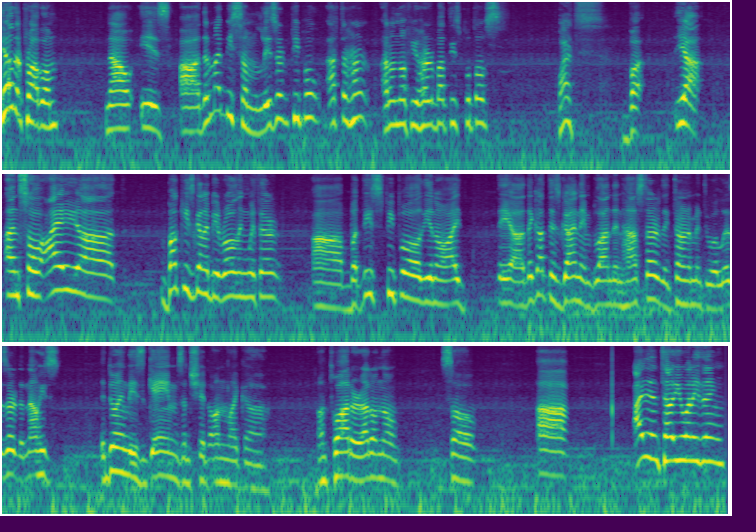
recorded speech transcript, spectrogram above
The other problem now is uh, there might be some lizard people after her. I don't know if you heard about these putos, What? but yeah. And so I, uh, Bucky's gonna be rolling with her. Uh, but these people, you know, I, they, uh, they got this guy named Blondin Haster. They turned him into a lizard, and now he's, they're doing these games and shit on like, uh, on Twitter. I don't know. So, uh, I didn't tell you anything.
